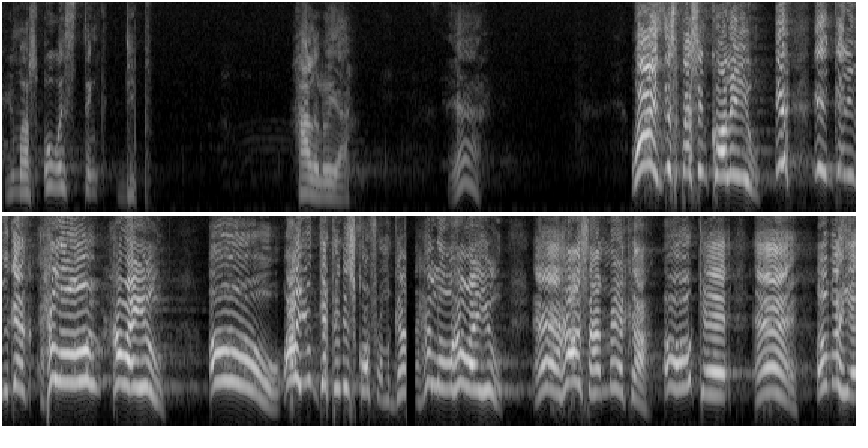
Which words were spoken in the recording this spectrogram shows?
You must always think deep. Hallelujah. Yeah. Why is this person calling you? you, you, you Hello, how are you? Oh, are you getting this call from Ghana? Hello, how are you? Eh, how's America? Oh, okay. Eh, over here,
